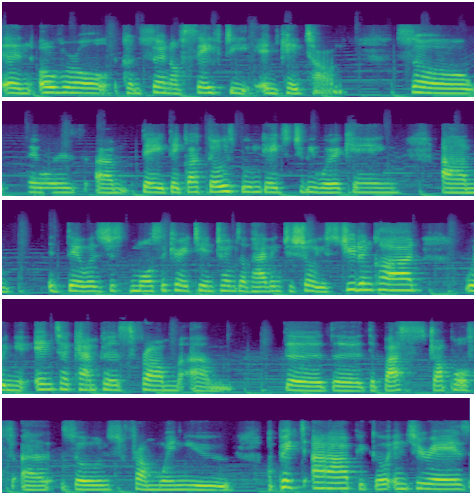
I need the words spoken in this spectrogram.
an overall concern of safety in Cape Town. So there was um, they they got those boom gates to be working. Um, there was just more security in terms of having to show your student card when you enter campus from um, the, the the bus drop off uh, zones from when you are picked up, you go into res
